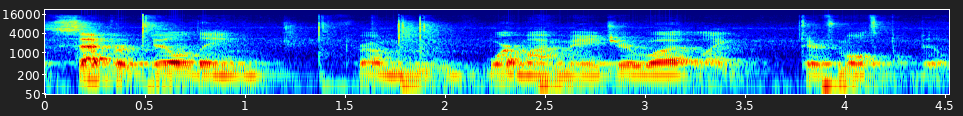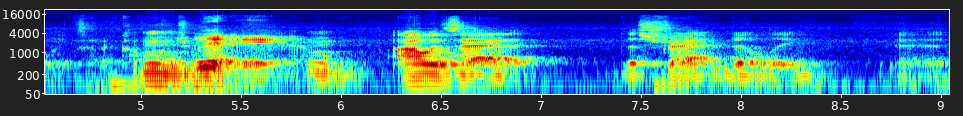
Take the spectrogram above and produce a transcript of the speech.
separate building from where my major was. Like, there's multiple buildings at a college. Mm. Yeah, yeah, yeah. Mm. I was at the Stratton building at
